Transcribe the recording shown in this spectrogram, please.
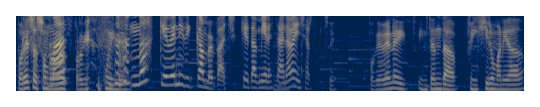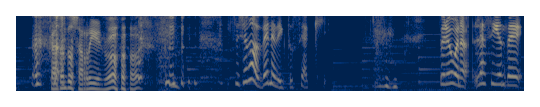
Por eso es un Más- robot, porque es muy inglés. más que Benedict Cumberbatch, que también está en Avengers. Sí. Porque Benedict intenta fingir humanidad. Cada tanto se ríe. Se llama Benedict, o sea que... Pero bueno, la siguiente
